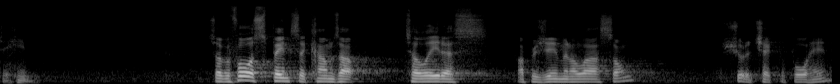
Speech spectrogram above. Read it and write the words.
to him. So, before Spencer comes up to lead us, I presume, in a last song. Should have checked beforehand.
